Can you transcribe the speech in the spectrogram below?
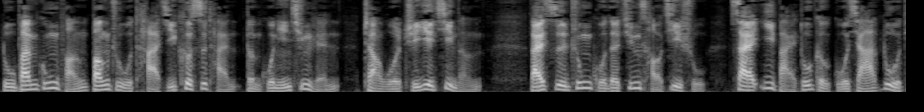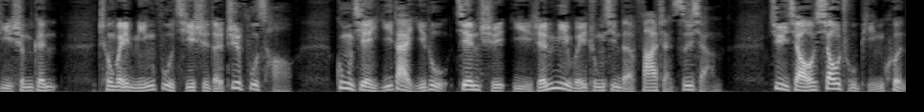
鲁班工坊帮助塔吉克斯坦等国年轻人掌握职业技能。来自中国的菌草技术在一百多个国家落地生根，成为名副其实的致富草。共建“一带一路”，坚持以人民为中心的发展思想，聚焦消除贫困、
